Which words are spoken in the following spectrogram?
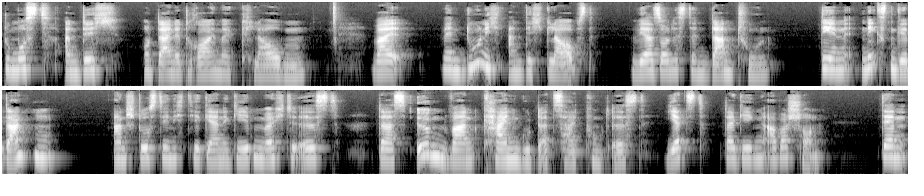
du musst an dich und deine Träume glauben. Weil wenn du nicht an dich glaubst, wer soll es denn dann tun? Den nächsten Gedankenanstoß, den ich dir gerne geben möchte, ist, dass irgendwann kein guter Zeitpunkt ist. Jetzt dagegen aber schon. Denn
